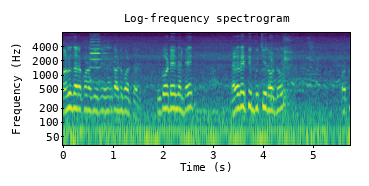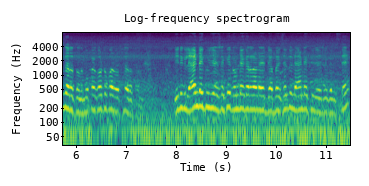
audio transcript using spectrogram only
పనులు జరగకుండా చేసేదానికి అడ్డుపడతాడు. ఇంకోటి ఏంటంటే దగ్గరత్తి బుచ్చి రోడ్డు వర్క్ జరుగుతుంది. ముప్పై కోట్ల రూపాయలు వర్క్ జరుగుతుంది. దీనికి ల్యాండ్ ఎక్విజేషన్కి రెండు ఎకరాల డెబ్బై సెంట్లు ల్యాండ్ ఎక్విజేషన్ కలిస్తే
